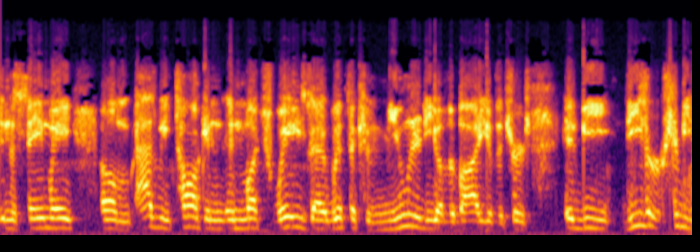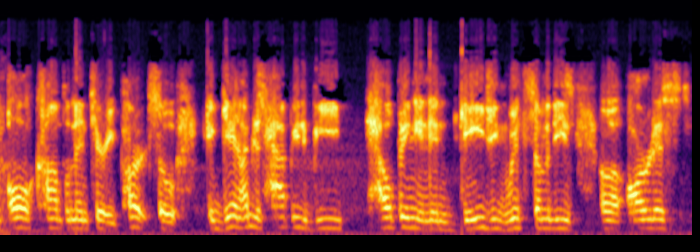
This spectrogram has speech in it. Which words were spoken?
in the same way um, as we talk in, in much ways that with the community of the body of the church it'd be these are should be all complementary parts. So again I'm just happy to be helping and engaging with some of these uh, artists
